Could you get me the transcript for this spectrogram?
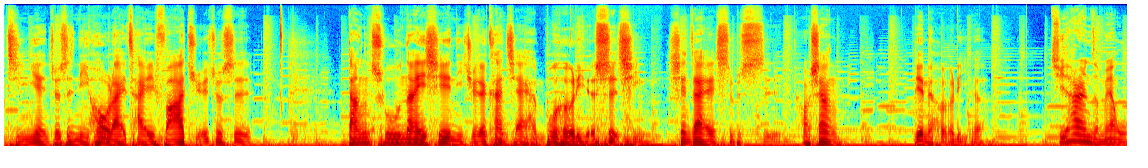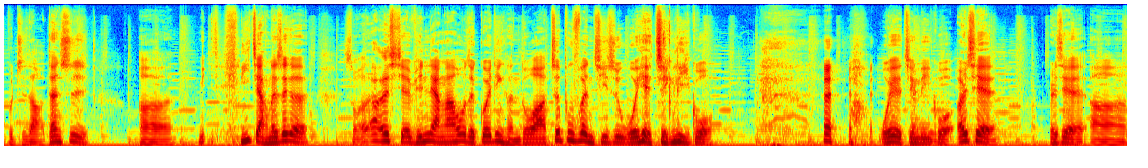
经验？就是你后来才发觉，就是当初那一些你觉得看起来很不合理的事情，现在是不是好像变得合理了？其他人怎么样我不知道，但是呃，你你讲的这个什么啊写评量啊或者规定很多啊，这部分其实我也经历过，我也经历过，而且而且呃，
